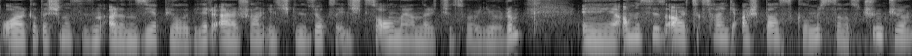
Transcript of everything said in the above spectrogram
bu arkadaşınız sizin aranızı yapıyor olabilir. Eğer şu an ilişkiniz yoksa ilişkisi olmayanlar için söylüyorum. Eee, ama siz artık sanki aşktan sıkılmışsınız. Çünkü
